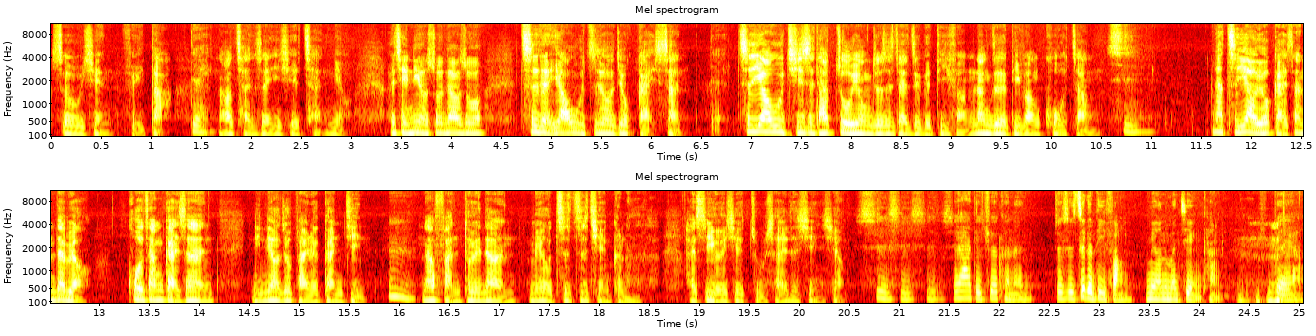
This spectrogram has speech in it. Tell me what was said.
射物腺肥大，对，然后产生一些残尿，而且你有说到说吃了药物之后就改善，对，吃药物其实它作用就是在这个地方让这个地方扩张，是，那吃药有改善，代表扩张改善，你尿就排得干净，嗯，那反推当然没有吃之前可能。还是有一些阻塞的现象，是是是，所以他的确可能就是这个地方没有那么健康，对啊，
